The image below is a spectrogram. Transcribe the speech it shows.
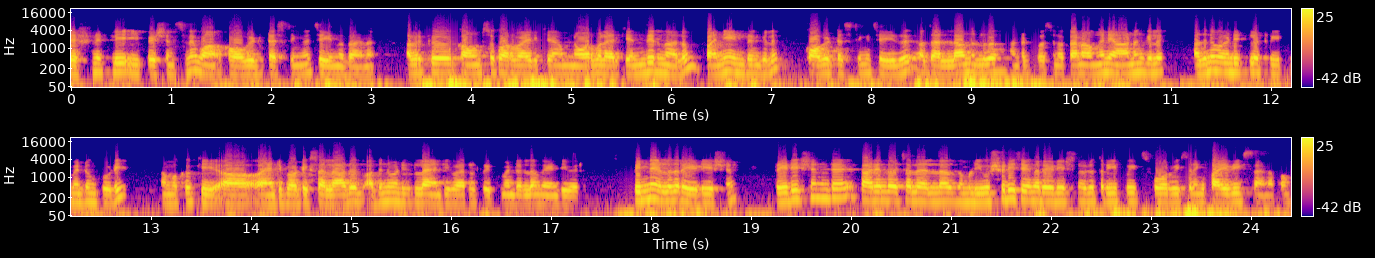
ഡെഫിനറ്റ്ലി ഈ പേഷ്യൻസിന് കോവിഡ് ടെസ്റ്റിംഗ് ചെയ്യുന്നതാണ്. അവർക്ക് കൗണ്ട്സ് കുറവായിരിക്കാം നോർമൽ ആയിരിക്കാം. എന്നിരുന്നാലും പനി ഉണ്ടെങ്കിൽ കോവിഡ് ടെസ്റ്റിംഗ് ചെയ്ത് അതല്ല എന്നുള്ളത് ഹൺഡ്രഡ് പെർസെന്റ് കാരണം അങ്ങനെയാണെങ്കിൽ അതിന് വേണ്ടിയിട്ടുള്ള ട്രീറ്റ്മെന്റും കൂടി നമുക്ക് ആന്റിബയോട്ടിക്സ് അല്ലാതെ അതിന് വേണ്ടിയിട്ടുള്ള ആന്റിവൈറൽ ട്രീറ്റ്മെന്റ് എല്ലാം വേണ്ടി വരും. പിന്നെ ഉള്ളത് റേഡിയേഷൻ റേഡിയേഷന്റെ കാര്യം എന്താ വെച്ചാൽ എല്ലാം നമ്മൾ യൂഷ്വലി ചെയ്യുന്ന റേഡിയേഷൻ ഒരു ത്രീ വീക്സ് ഫോർ വീക്സ് അല്ലെങ്കിൽ ഫൈവ് വീക്സ് ആണ്. അപ്പം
